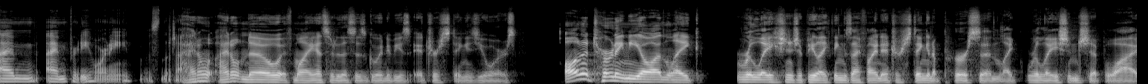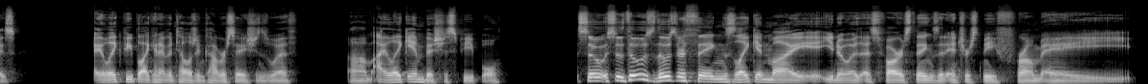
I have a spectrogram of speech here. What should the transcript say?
I'm I'm pretty horny most of the time. I don't I don't know if my answer to this is going to be as interesting as yours. Anna turning me on like relationshipy, like things I find interesting in a person, like relationship wise. I like people I can have intelligent conversations with. Um, I like ambitious people. So so those those are things like in my you know as far as things that interest me from a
